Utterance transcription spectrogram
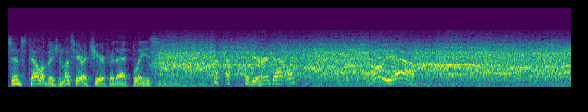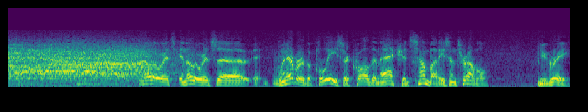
since television. Let's hear a cheer for that, please. Have you heard that one? Oh yeah. In other words, in other words, uh, whenever the police are called in action, somebody's in trouble. You agree?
